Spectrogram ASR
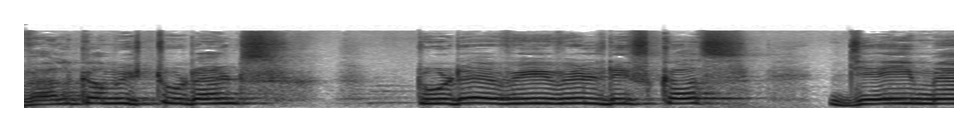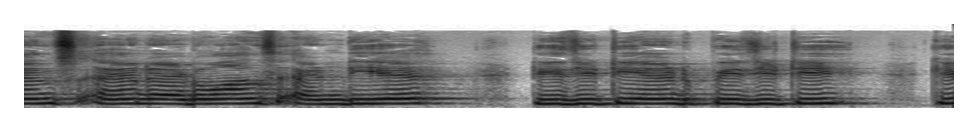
Welcome students. Today we will discuss JEE Mains and Advanced NDA, TGT and PGT की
